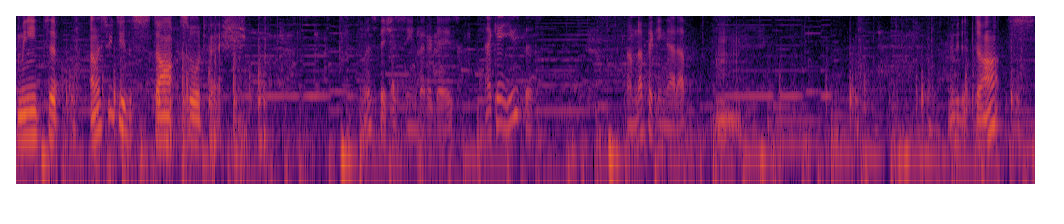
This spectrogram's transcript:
We need to, unless we do the start swordfish. This fish has seen better days. I can't use this. I'm not picking that up. Hmm. Maybe the darts.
